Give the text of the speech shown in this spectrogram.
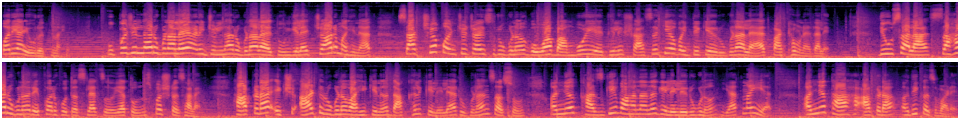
पर्याय उरत नाही. उपजिल्हा रुग्णालय आणि जिल्हा रुग्णालयातून गेल्या चार महिन्यात सातशे पंचेचाळीस रुग्ण गोवा बांबोळी येथील शासकीय वैद्यकीय रुग्णालयात पाठवण्यात आले. दिवसाला सहा रुग्ण रेफर होत असल्याचं यातून स्पष्ट झालंय. हा आकडा एकशे आठ रुग्णवाहिकेनं दाखल केलेल्या रुग्णांचा असून अन्य खासगी वाहनानं गेलेले रुग्ण यात नाही आहेत. अन्यथा हा आकडा अधिकच वाढेल.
